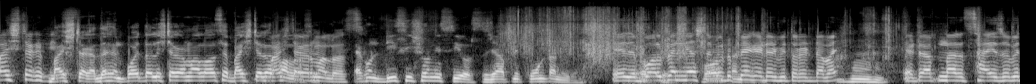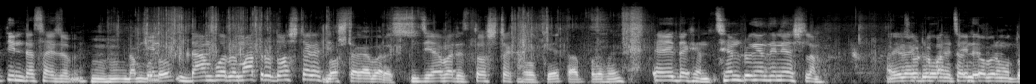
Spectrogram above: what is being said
বাইশ টাকা পিস বাইশ টাকা। দেখেন পঁয়তাল্লিশ টাকার মালও আছে বাইশ টাকার 22 মাল টাকার মালও আছে। এখন ডিসিশন ইজ ইয়োর্স যে আপনি কোনটা নেবেন। এই যে বল পেন নিয়ে আসলাম একটু প্যাকেটের ভিতরে ভাই। এটা আপনার সাইজ হবে তিনটা সাইজ হবে। দাম কত? দাম পড়বে মাত্র দশ টাকা piece। দশ টাকা এভারেজ জি এভারেজ দশ টাকা। ওকে তারপরে ভাই? এই দেখেন সেন্টু গেঞ্জি নিয়ে আসলাম। এটা একটু মানে টপের মতো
